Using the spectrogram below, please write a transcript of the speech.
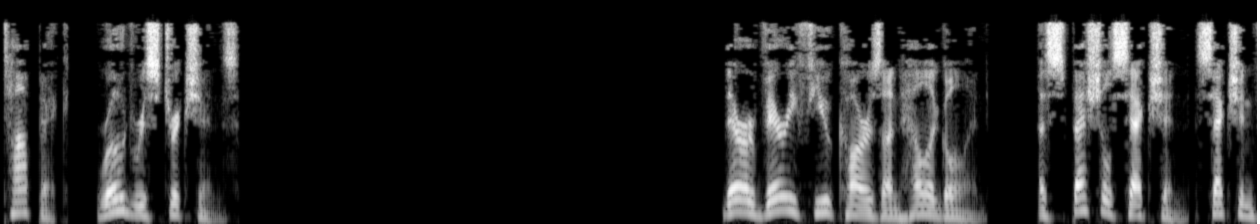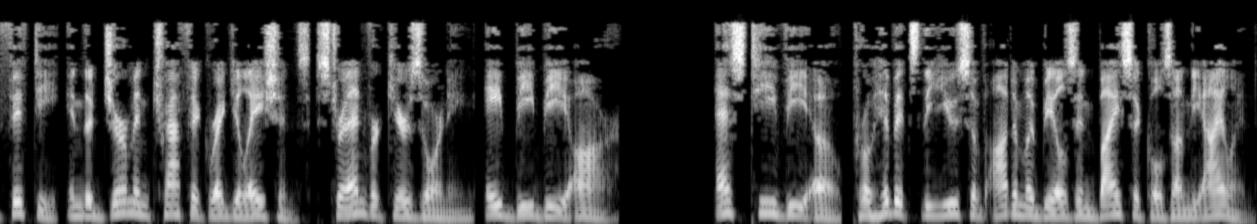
Topic: Road restrictions There are very few cars on Heligoland. A special section, section 50 in the German traffic regulations Straßenverkehrsordnung, ABBR. STVO prohibits the use of automobiles and bicycles on the island.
